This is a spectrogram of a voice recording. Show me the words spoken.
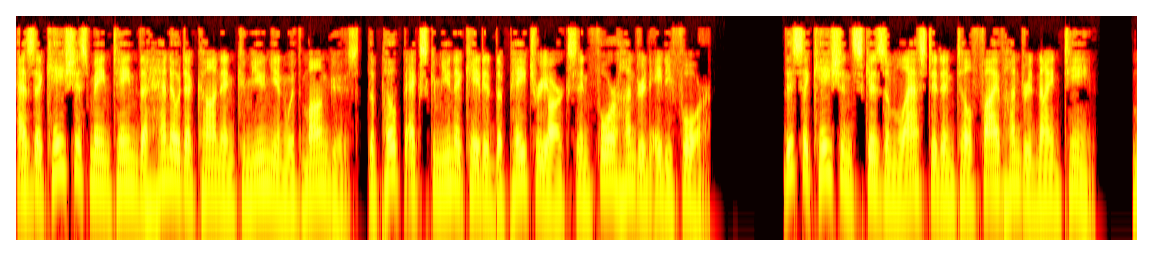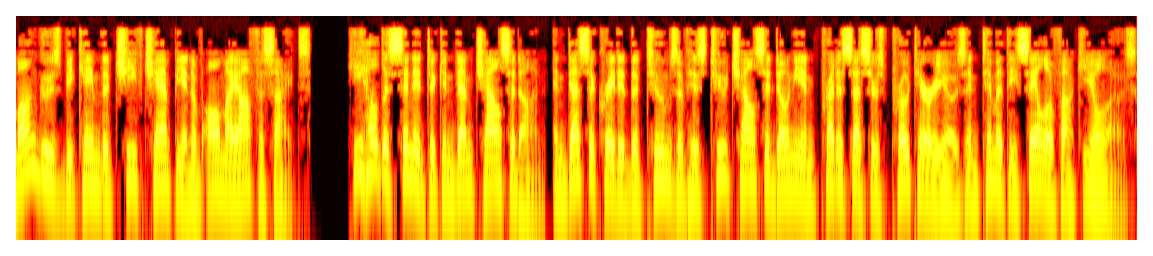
As Acacius maintained the Henoticon and communion with Mongus, the pope excommunicated the patriarchs in 484. This Acacian schism lasted until 519. Mongus became the chief champion of all Miaphysites. He held a synod to condemn Chalcedon, and desecrated the tombs of his two Chalcedonian predecessors Proterios and Timothy Pseulophakiolos.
